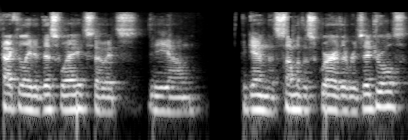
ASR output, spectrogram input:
calculated this way. So it's the, um, again, the sum of the square of the residuals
